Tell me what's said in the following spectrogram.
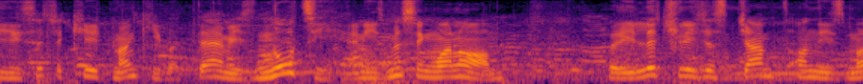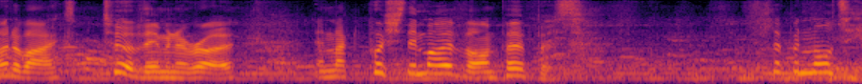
See such a cute monkey, but damn, he's naughty and he's missing one arm. But he literally just jumped on these motorbikes, two of them in a row, and like pushed them over on purpose. Flippin' naughty.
